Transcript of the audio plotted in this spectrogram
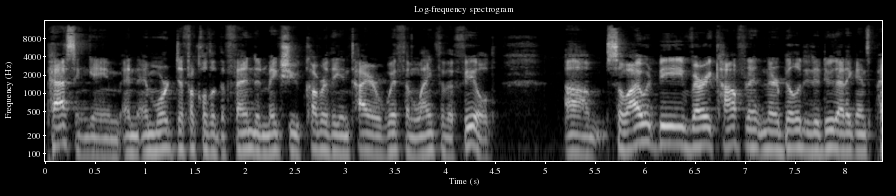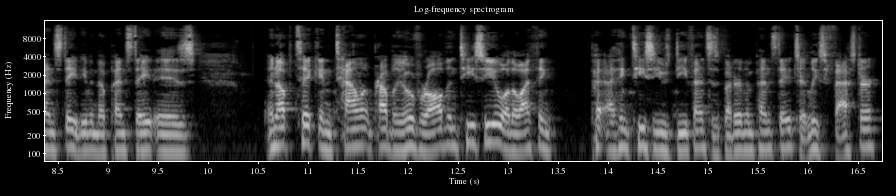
passing game and, and more difficult to defend and makes you cover the entire width and length of the field. Um, so I would be very confident in their ability to do that against Penn State, even though Penn State is an uptick in talent probably overall than TCU. Although I think I think TCU's defense is better than Penn State's, or at least faster.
